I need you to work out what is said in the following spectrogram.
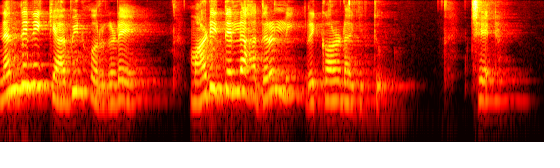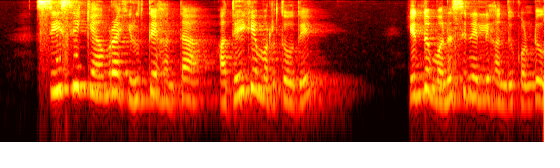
ನಂದಿನಿ ಕ್ಯಾಬಿನ್ ಹೊರಗಡೆ ಮಾಡಿದ್ದೆಲ್ಲ ಅದರಲ್ಲಿ ರೆಕಾರ್ಡ್ ಆಗಿತ್ತು. ಛೆ ಸಿ ಸಿ ಕ್ಯಾಮ್ರಾ ಇರುತ್ತೆ ಅಂತ ಅದೇಗೆ ಮರೆತೋದೆ? ಎಂದು ಮನಸ್ಸಿನಲ್ಲಿ ಅಂದುಕೊಂಡು,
